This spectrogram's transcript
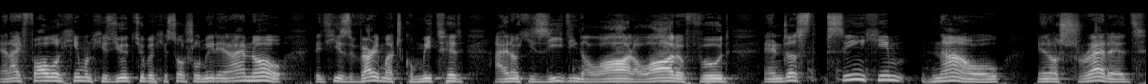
and I follow him on his YouTube and his social media and I know that he's very much committed. I know he's eating a lot, a lot of food and just seeing him now, you know, shredded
